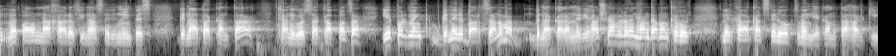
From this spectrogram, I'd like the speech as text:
եմ պարոն նախարարը ֆինանսների նույնպես գնահատական տա, քանի որ սա կապված է, երբ որ մենք գները բարձրանում է բնակարանների հաշվի առնելով են հանգամանքը, որ մեր քաղաքացիները օգտվում են եկամտահարկի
